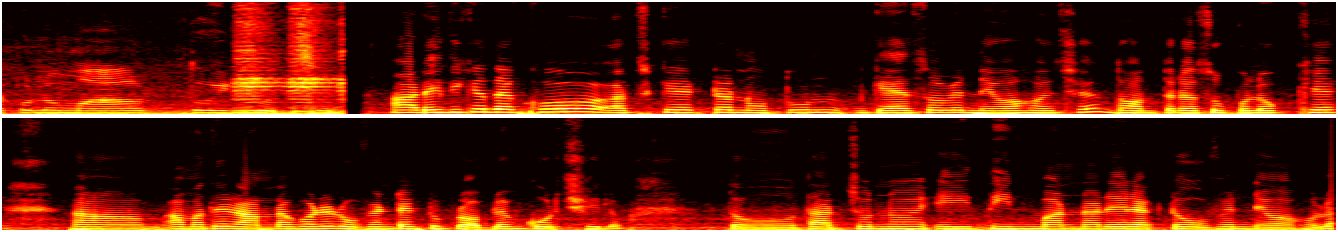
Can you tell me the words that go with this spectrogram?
এখনও মা তৈরি হচ্ছে। আর এদিকে দেখো, আজকে একটা নতুন গ্যাস ওভেন নেওয়া হয়েছে। ধনতেরাস উপলক্ষে আমাদের রান্নাঘরের ওভেনটা একটু প্রবলেম করছিল। তো তার জন্য এই তিন বার্নারের একটা ওভেন নেওয়া হলো।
